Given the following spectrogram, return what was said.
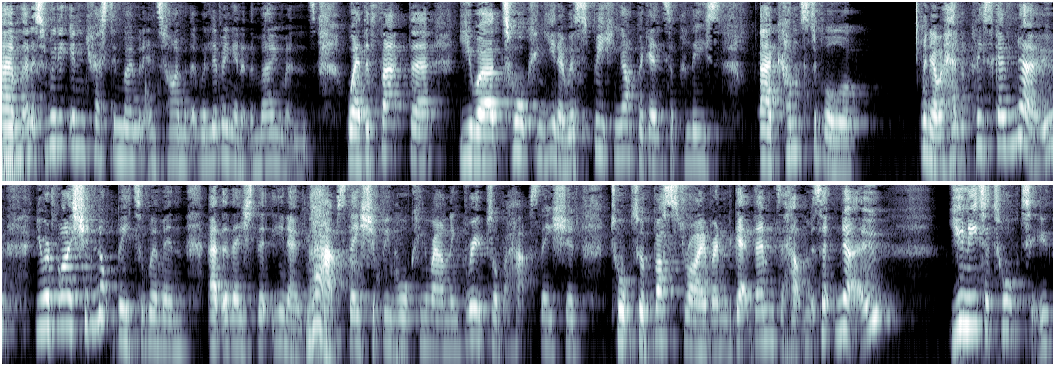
Um, and it's a really interesting moment in time that we're living in at the moment, where the fact that you are talking, you know, we're speaking up against a police uh, constable or you know, a head of police go, no, your advice should not be to women uh, that they, sh- that you know, perhaps they should be walking around in groups, or perhaps they should talk to a bus driver and get them to help them. It's like, no, you need to talk to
